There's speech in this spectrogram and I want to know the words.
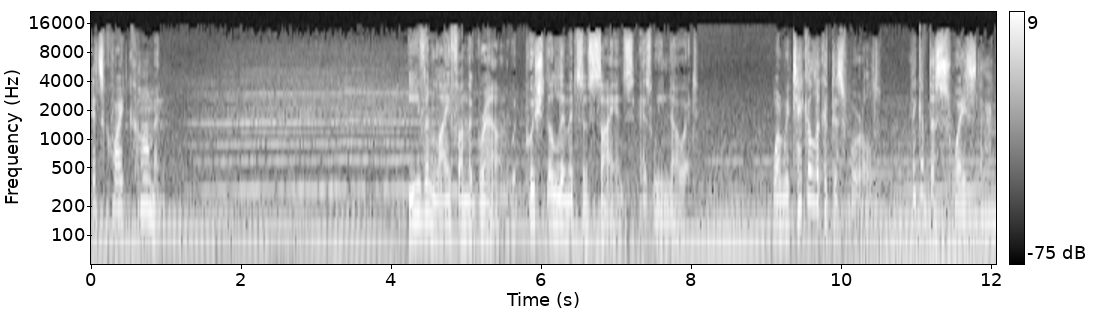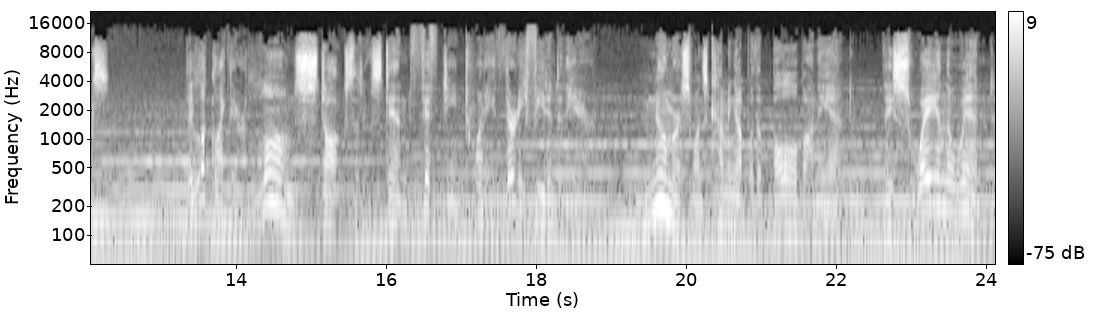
it's quite common. Even life on the ground would push the limits of science as we know it. When we take a look at this world, think of the sway stacks. They look like they are long stalks that extend 15, 20, 30 feet into the air. Numerous ones coming up with a bulb on the end. They sway in the wind,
